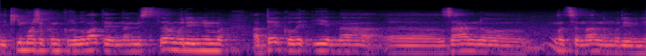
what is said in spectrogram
який може конкурувати на місцевому рівні, а деколи і на е, загальнонаціональному рівні.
